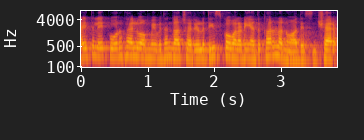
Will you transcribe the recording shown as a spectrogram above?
రైతులే కూరగాయలు అమ్మే విధంగా చర్యలు తీసుకోవాలని అధికారులను ఆదేశించారు.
